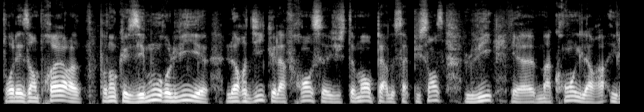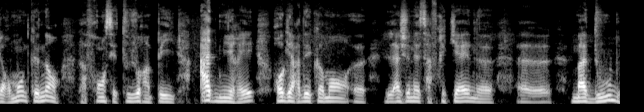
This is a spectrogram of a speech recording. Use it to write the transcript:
pour les empereurs, pendant que Zemmour, lui, leur dit que la France, justement, perd de sa puissance lui, euh, Macron, il leur, montre que non, la France est toujours un pays admiré. Regardez comment euh, la jeunesse africaine euh, m'adoube,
